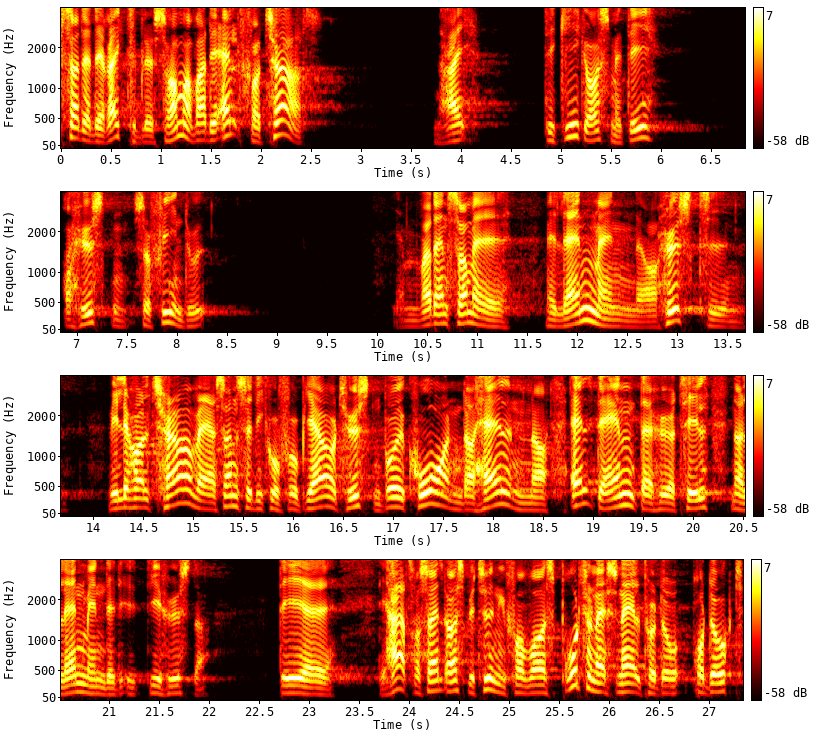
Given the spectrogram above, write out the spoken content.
så, da det rigtigt blev sommer? Var det alt for tørt? Nej, det gik også med det, og høsten så fint ud. Jamen, hvordan så med, med landmanden og høsttiden? Ville det holde tørvejr, sådan så de kunne få bjerget høsten, både kornet og halmen og alt det andet, der hører til, når landmændene de, de høster. Det, øh, det har trods alt også betydning for vores bruttonationalprodukt,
